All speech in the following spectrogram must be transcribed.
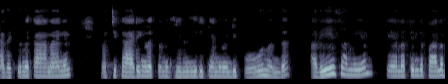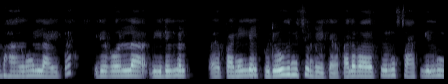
അതൊക്കെ ഒന്ന് കാണാനും മറ്റു കാര്യങ്ങളൊക്കെ ഒന്ന് ക്രമീകരിക്കാൻ വേണ്ടി പോകുന്നുണ്ട്. അതേസമയം കേരളത്തിന്റെ പല ഭാഗങ്ങളിലായിട്ട് ഇതേപോലുള്ള വീടുകൾ പണികൾ പുരോഗമിച്ചുകൊണ്ടിരിക്കുകയാണ്. പല വർക്കുകളും സ്റ്റാർട്ട് ചെയ്തും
